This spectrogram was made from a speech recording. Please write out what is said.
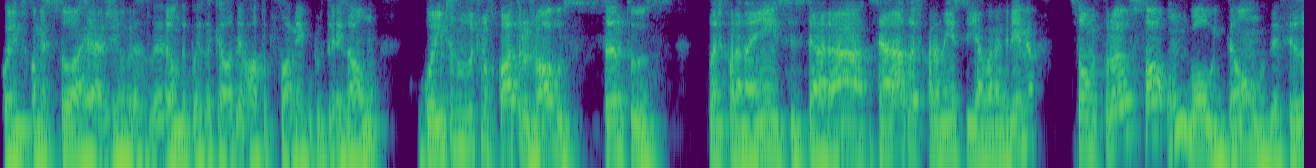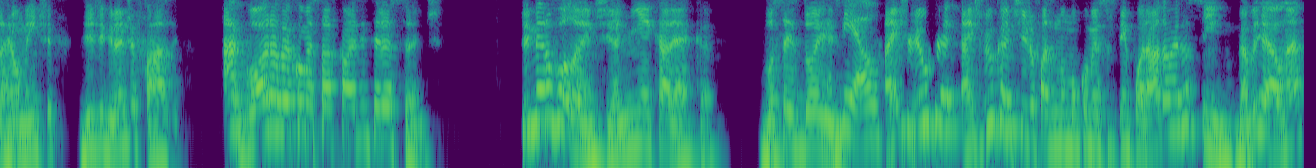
Corinthians começou a reagir no Brasileirão, depois daquela derrota para o Flamengo por 3 a 1 o Corinthians nos últimos quatro jogos, Santos, Atlético Paranaense, Ceará, Ceará, Atlético Paranaense e agora Grêmio, sofreu só um gol. Então, a defesa realmente vive grande fase. Agora vai começar a ficar mais interessante. Primeiro volante, Aninha e Careca. Vocês dois. Gabriel. A gente viu, a gente viu o Cantillo fazendo um bom começo de temporada, mas assim, Gabriel, né?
